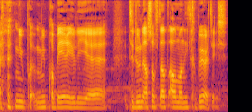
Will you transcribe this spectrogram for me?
nu, nu, proberen jullie te doen alsof dat allemaal niet gebeurd is.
